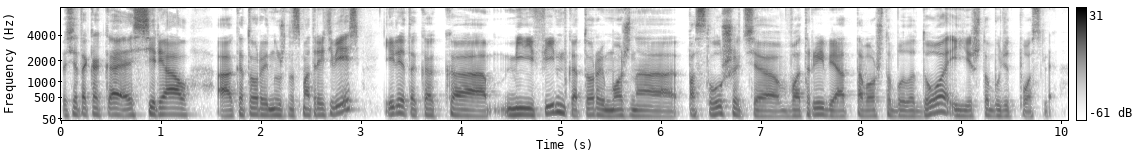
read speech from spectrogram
То есть это как а, сериал, а, который нужно смотреть весь, или это как а, мини-фильм, который можно послушать а, в отрыве от того, что было до и что будет после? —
